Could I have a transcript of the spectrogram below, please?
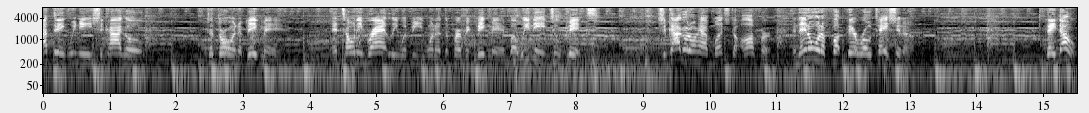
I think we need Chicago to throw in a big man. And Tony Bradley would be one of the perfect big men, but we need two picks. Chicago don't have much to offer, and they don't want to fuck their rotation up. They don't.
